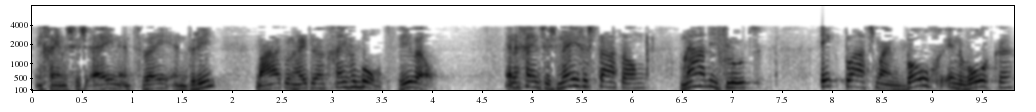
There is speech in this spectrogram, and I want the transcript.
in Genesis 1 en 2 en 3. Maar toen heette het geen verbond, hier wel. En in Genesis 9 staat dan, na die vloed, ik plaats mijn boog in de wolken,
